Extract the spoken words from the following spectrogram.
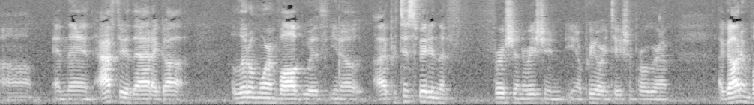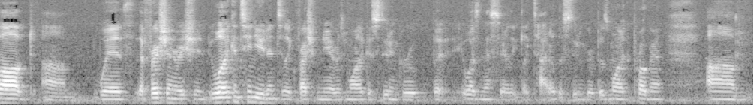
Um, and then after that, I got a little more involved with, you know, I participated in the first generation, you know, pre-orientation program. I got involved um, with the first generation. Well, it continued into like freshman year. It was more like a student group, but it wasn't necessarily like titled the student group. It was more like a program. Um,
